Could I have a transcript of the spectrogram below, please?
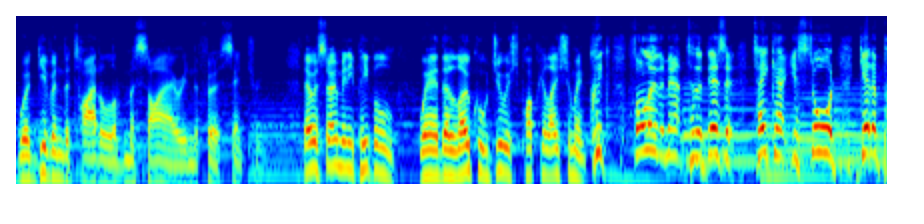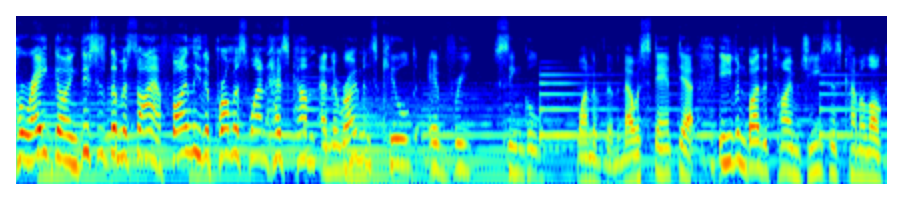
were given the title of Messiah in the first century. There were so many people where the local Jewish population went, Quick, follow them out to the desert, take out your sword, get a parade going. This is the Messiah. Finally, the promised one has come. And the Romans killed every single one of them. And they were stamped out. Even by the time Jesus came along,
